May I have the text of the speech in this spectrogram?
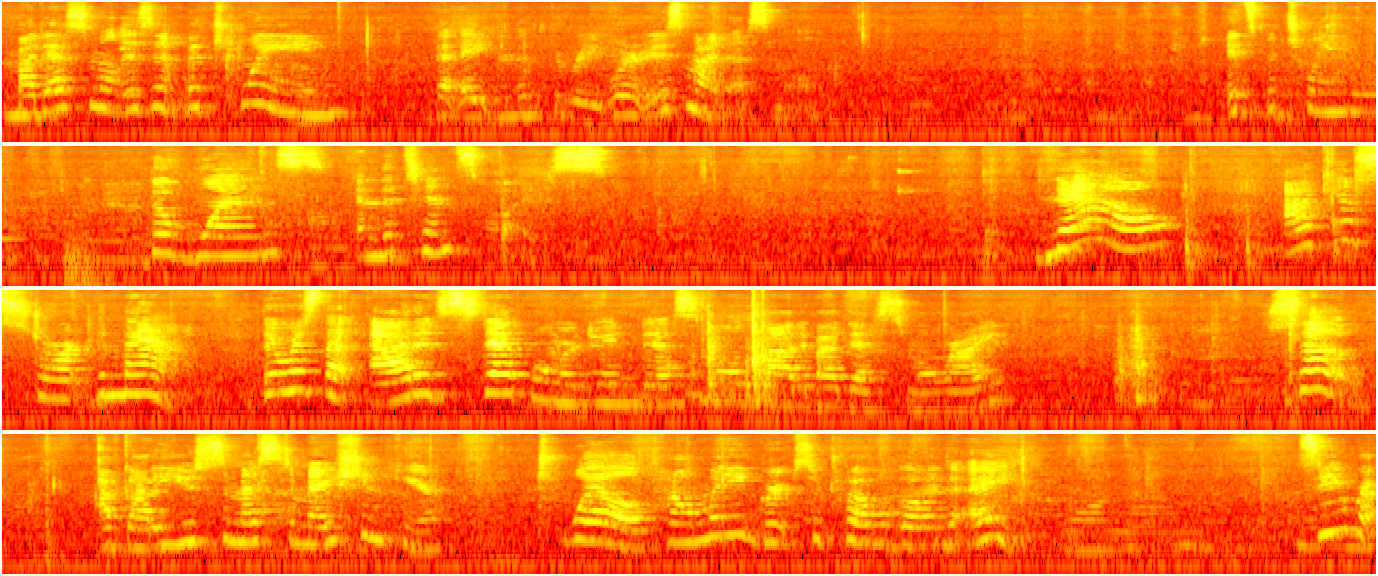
My decimal isn't between the 8 and the 3. Where is my decimal? It's between the ones and the tens place. Now, I can start the math. There was that added step when we're doing decimal divided by decimal, right? So, I've got to use some estimation here. 12, how many groups of 12 will go into 8? Zero.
